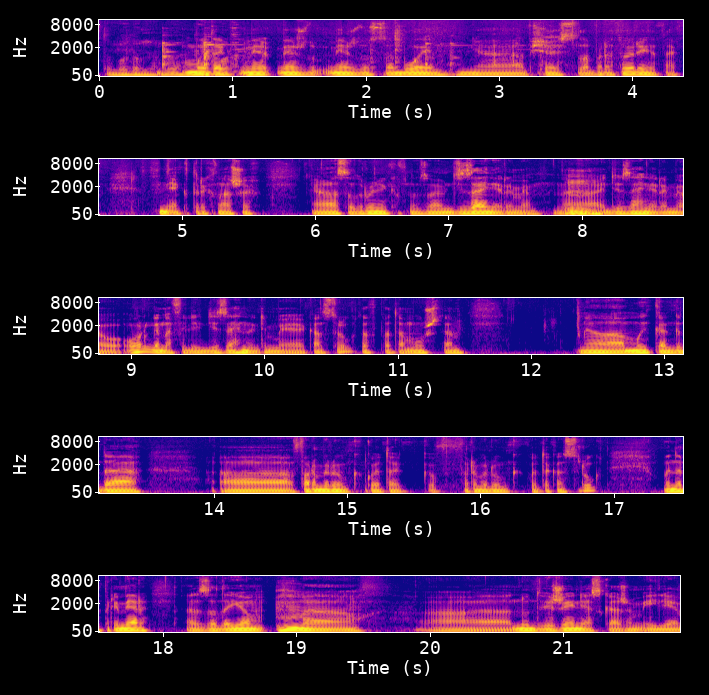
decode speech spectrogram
Чтобы удобно было. Мы так между, между собой, общаясь с лабораторией, так некоторых наших сотрудников называем дизайнерами, mm. дизайнерами органов или дизайнерами конструктов, потому что мы, когда а, формируем какой-то формируем какой-то конструкт, мы, например, задаем а, а, ну, движение, скажем, или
